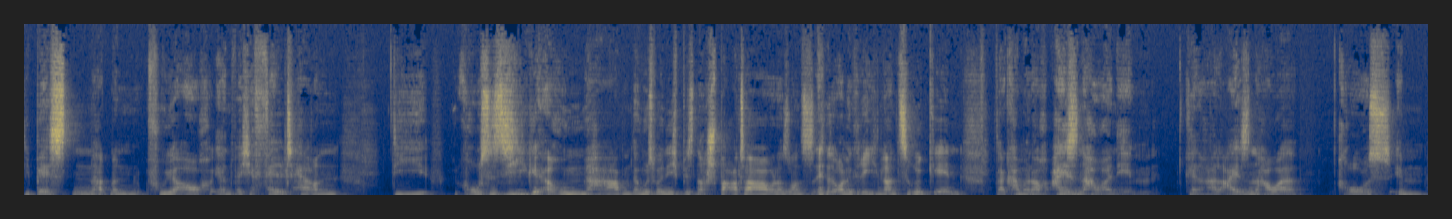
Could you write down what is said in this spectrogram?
die Besten hat man früher auch irgendwelche Feldherren die große Siege errungen haben. Da muss man nicht bis nach Sparta oder sonst in olle Griechenland zurückgehen. Da kann man auch Eisenhower nehmen. General Eisenhower, groß im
